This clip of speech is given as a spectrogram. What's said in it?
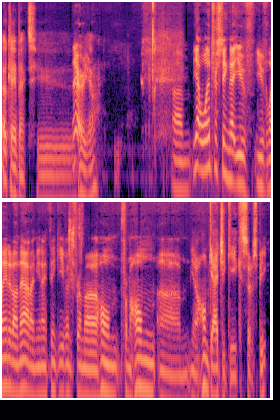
Okay, back to there, there you go. Um, yeah, well, interesting that you've you've landed on that. I mean, I think even from a home from a home um, you know home gadget geek, so to speak,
